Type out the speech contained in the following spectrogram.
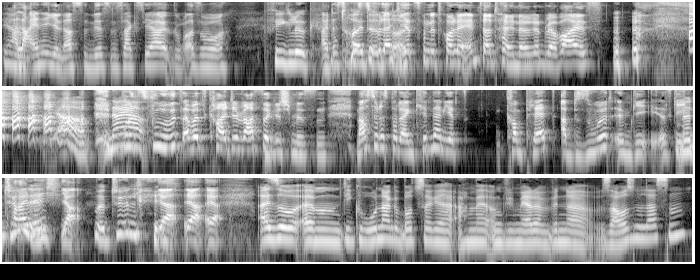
Ja. alleine gelassen wirst und sagst, ja, also, Viel Glück. ah, das Toi, bist du vielleicht toi. jetzt so eine tolle Entertainerin, wer weiß. Ja, naja. Du wurdest aber ins kalte Wasser geschmissen. Machst du das bei deinen Kindern jetzt komplett absurd im Ge das Gegenteilig? Natürlich. Ja. Natürlich. Ja, ja, ja. Also ähm, die Corona-Geburtstage haben wir irgendwie mehr oder minder sausen lassen.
